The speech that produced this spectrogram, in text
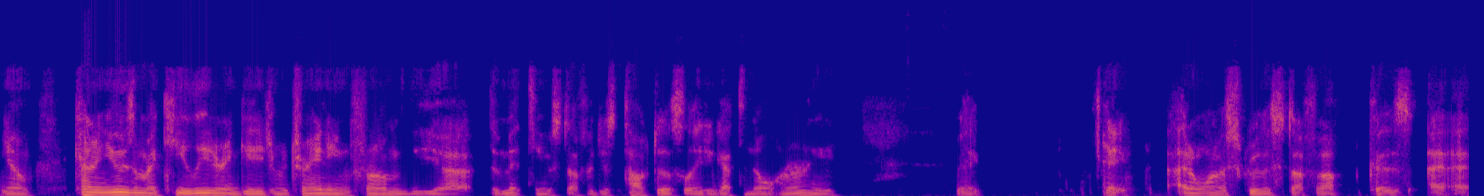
you know, kind of using my key leader engagement training from the uh, the MiTT team stuff. I just talked to this lady, and got to know her, and like, hey, I don't want to screw this stuff up because I,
